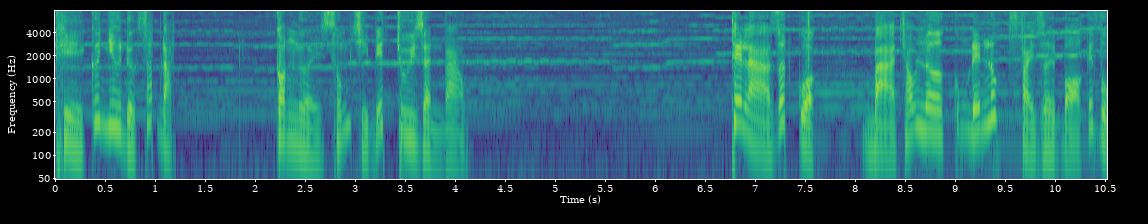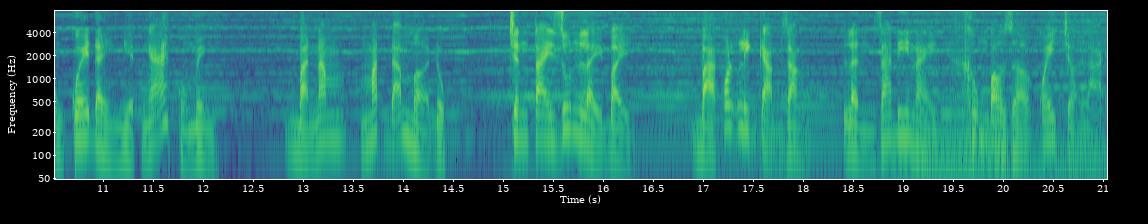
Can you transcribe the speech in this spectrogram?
Thì cứ như được sắp đặt. Con người sống chỉ biết chui dần vào Thế là rốt cuộc bà cháu Lơ cũng đến lúc phải rời bỏ cái vùng quê đầy nghiệt ngã của mình. Bà Năm mắt đã mở đục, chân tay run lẩy bẩy. Bà có linh cảm rằng lần ra đi này không bao giờ quay trở lại.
